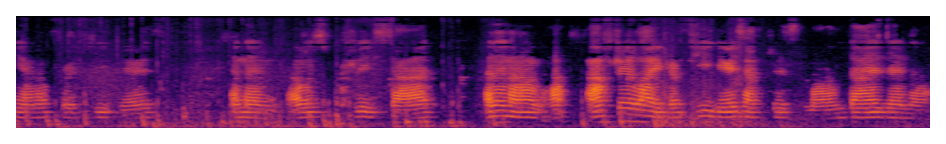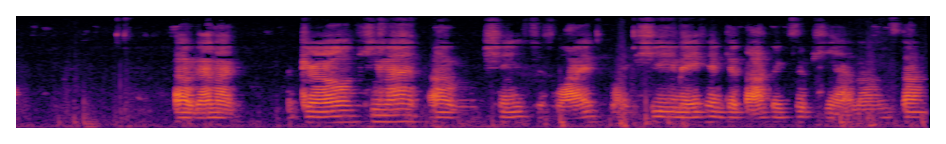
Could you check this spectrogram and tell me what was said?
piano for a few years, and then that was pretty sad. And then um after like a few years after his mom died, then uh, uh then a girl he met um changed his life. Like she made him get back into piano and stuff.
